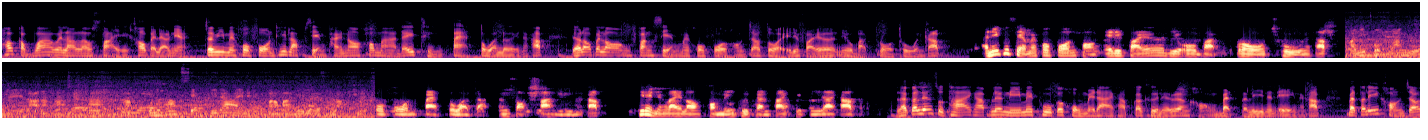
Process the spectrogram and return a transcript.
เท่ากับว่าเวลาเราใส่เข้าไปแล้วเนี่ย จะมีไมโครโฟนที่รับเสียงภายนอกเข้ามาได้ถึง 8 ตัวเลยนะครับ เดี๋ยวเราไปลองฟังเสียงไมโครโฟนของเจ้าตัว Edifier Neobud Pro 2กันครับ อันนี้คือเสียงไมโครโฟนของ Edifier Neobud Pro 2 นะครับ ตอนนี้ผมนั่งอยู่ในร้านอาหารข้างครับ คุณภาพเสียงที่ได้เนี่ยประมาณนี้เลยสำหรับไมไมโคโครรโฟน 8 ตัวจากทั้งสองข้างนี้นะครับ ที่เห็นอย่างไรลองคอมเมนต์คุยกันใต้คลิปนี้ได้ครับ แล้วก็เรื่องสุดท้ายครับ เรื่องนี้ไม่พูดก็คงไม่ได้ครับ ก็คือในเรื่องของแบตเตอรี่นั่นเองนะครับ แบตเตอรี่ของเจ้า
